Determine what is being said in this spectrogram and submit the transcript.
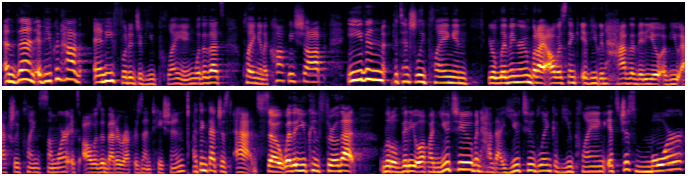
And then if you can have any footage of you playing, whether that's playing in a coffee shop, even potentially playing in your living room, but I always think if you can have a video of you actually playing somewhere, it's always a better representation. I think that just adds. So whether you can throw that little video up on YouTube and have that YouTube link of you playing. It's just more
